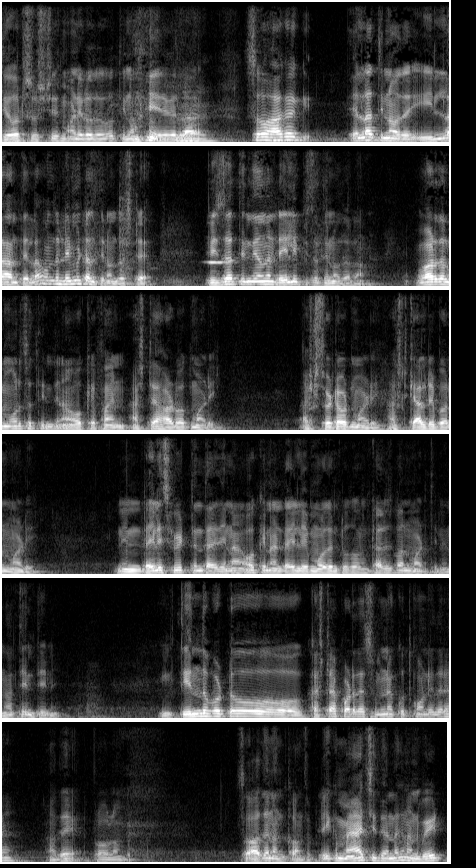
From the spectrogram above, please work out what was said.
ದೇವ್ರು ಸೃಷ್ಟಿ ಮಾಡಿರೋದು ತಿನ್ನೋದು ಇವೆಲ್ಲ. ಸೊ ಹಾಗಾಗಿ ಎಲ್ಲ ತಿನ್ನೋದೇ ಇಲ್ಲ ಅಂತೆಲ್ಲ ಒಂದು ಲಿಮಿಟಲ್ಲಿ ತಿನ್ನೋದು ಅಷ್ಟೇ. ಪಿಜ್ಜಾ ತಿಂದಿ ಅಂದರೆ ಡೈಲಿ ಪಿಜ್ಜಾ ತಿನ್ನೋದಲ್ಲ. ವಾರದಲ್ಲಿ ಮೂರು ಸತಿ ತಿಂದಿನ? ಓಕೆ ಫೈನ್ ಅಷ್ಟೇ ಹಾರ್ಡ್ ವರ್ಕ್ ಮಾಡಿ. ಅಷ್ಟು ಸ್ವೆಟ್ ಔಟ್ ಮಾಡಿ. ಅಷ್ಟು ಕ್ಯಾಲ್ರಿ ಬರ್ನ್ ಮಾಡಿ. ನೀನು ಡೈಲಿ ಸ್ವೀಟ್ ತಿಂತಾ ಇದ್ದೀನ ಓಕೆ ನಾನು daily more than two thousand calorie ಬಂದ್ ಮಾಡ್ತೀನಿ. ನಾನು ತಿಂತೀನಿ. ಈಗ ತಿಂದುಬಿಟ್ಟು ಕಷ್ಟಪಡದೆ ಸುಮ್ಮನೆ ಕೂತ್ಕೊಂಡಿದ್ರೆ ಅದೇ ಪ್ರಾಬ್ಲಮ್ ಸೊ ಅದೇ ನನ್ನ ಕಾನ್ಸೆಪ್ಟ್ ಈಗ ಮ್ಯಾಚ್ ಇದೆ ಅಂದಾಗ ನಾನು ವೆಯ್ಟ್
